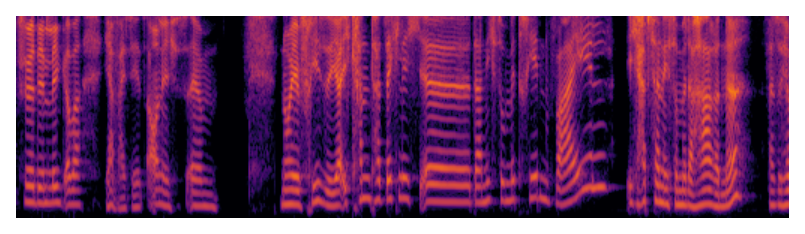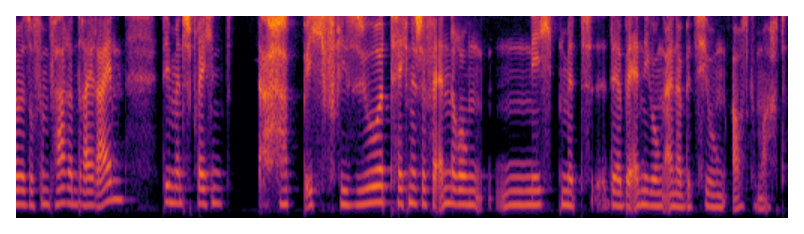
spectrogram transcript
für den Link. Aber ja, weiß ich jetzt auch nicht. Es, Ähm, neue Friese. Ja, ich kann tatsächlich äh, da nicht so mitreden, weil ich hab's ja nicht so mit der Haare, ne? Also ich habe so fünf Haare in drei Reihen. Dementsprechend habe ich frisurtechnische Veränderungen nicht mit der Beendigung einer Beziehung ausgemacht.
